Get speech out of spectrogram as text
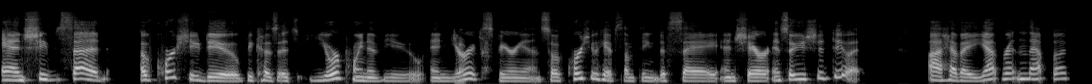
And she said, of course you do because it's your point of view and your yep. experience so of course you have something to say and share and so you should do it uh, have I yet written that book?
